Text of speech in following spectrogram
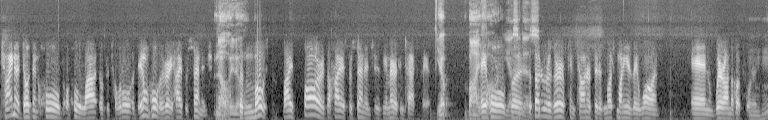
China doesn't hold a whole lot of the total. They don't hold a very high percentage. no, they don't. The most, by far, the highest percentage is the American taxpayer. Yep. By They far. hold, Yes, but it the. Federal Reserve can counterfeit as much money as they want, and we're on the hook for it. Mm-hmm.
